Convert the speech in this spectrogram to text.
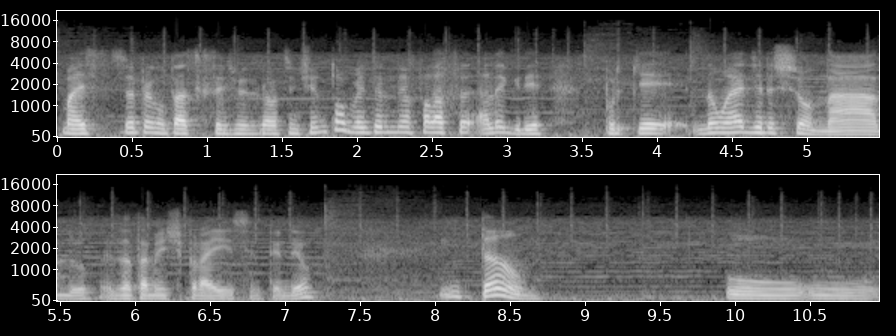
Mas se você perguntasse que sentimento ele estava sentindo, talvez ele não ia falar alegria, porque não é direcionado exatamente para isso, entendeu? Então, o, o,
